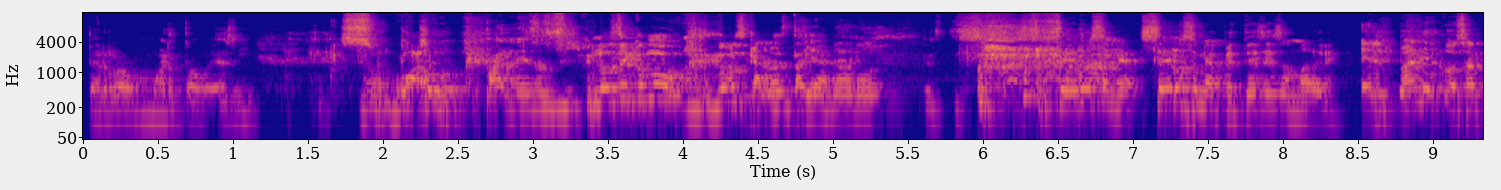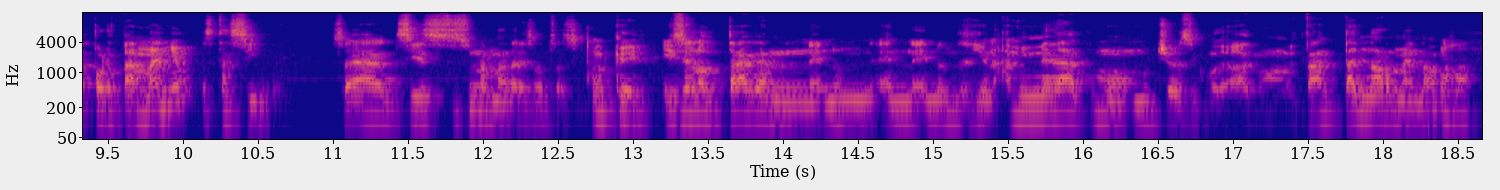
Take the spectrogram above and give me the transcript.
perro muerto, güey, así. Son Guau. panes así. No sé cómo, cómo escaló hasta allá. No, no. Cero se, me, cero se me apetece esa madre. El pan, o sea, por tamaño, está así, güey. O sea, sí es, es una madre así. Ok. Y se lo tragan en un, en, en un desayuno. A mí me da como mucho así como, de, "Ah, no, tan, tan enorme, ¿no? Ajá.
